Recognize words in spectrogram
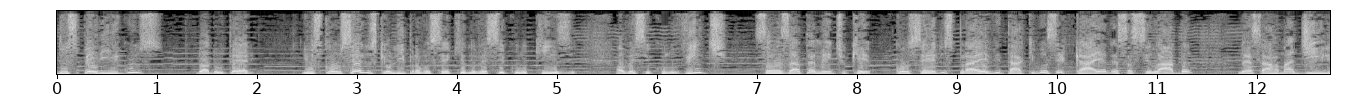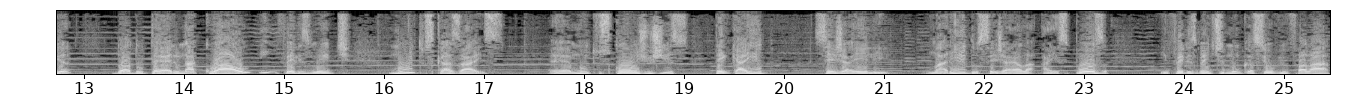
dos perigos do adultério. E os conselhos que eu li para você aqui no versículo 15 ao versículo 20 são exatamente o que? Conselhos para evitar que você caia nessa cilada, nessa armadilha do adultério, na qual, infelizmente, muitos casais, é, muitos cônjuges têm caído. Seja ele o marido, seja ela a esposa, Infelizmente nunca se ouviu falar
